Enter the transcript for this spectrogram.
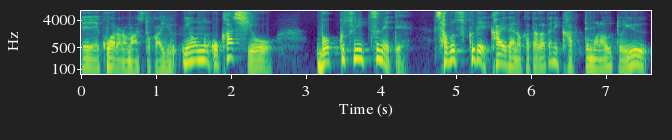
えー、コアラのマーチとかいう日本のお菓子をボックスに詰めて、サブスクで海外の方々に買ってもらうという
